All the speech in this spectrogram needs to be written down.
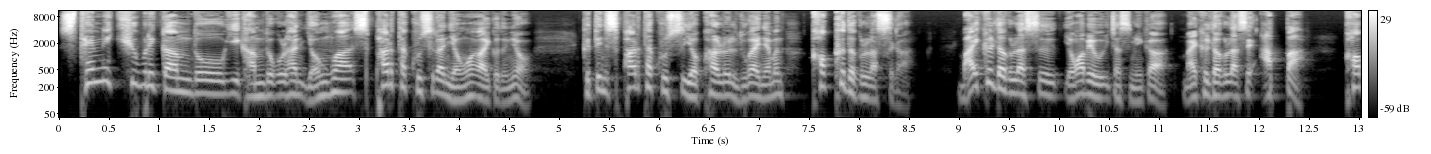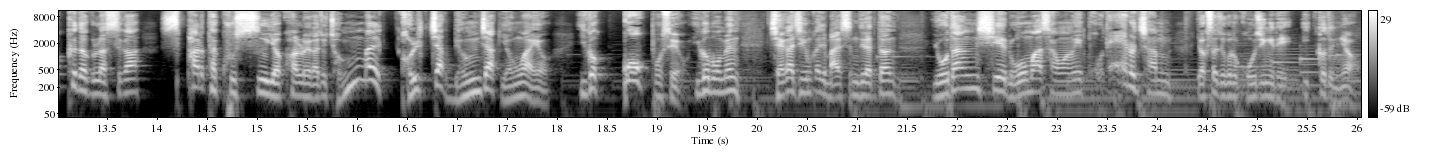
스탠리 큐브릭 감독이 감독을 한 영화 스파르타쿠스라는 영화가 있거든요. 그때 이제 스파르타쿠스 역할을 누가 했냐면 커크 더글라스가 마이클 더글라스 영화배우 있지 않습니까? 마이클 더글라스의 아빠 커크 더글라스가 스파르타쿠스 역할로 해가지고 정말 걸작 명작 영화예요. 이거 꼭 보세요. 이거 보면 제가 지금까지 말씀드렸던 요 당시의 로마 상황이 그대로 참 역사적으로 고증이 돼 있거든요.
